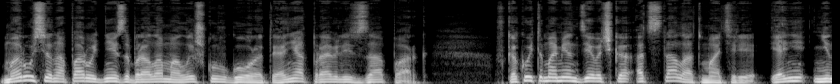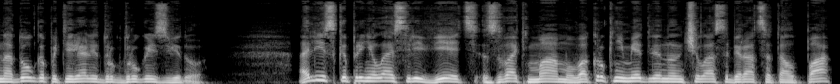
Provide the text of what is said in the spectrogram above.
Маруся на пару дней забрала малышку в город, и они отправились в зоопарк. В какой-то момент девочка отстала от матери, и они ненадолго потеряли друг друга из виду. Алиска принялась реветь, звать маму, вокруг немедленно начала собираться толпа,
